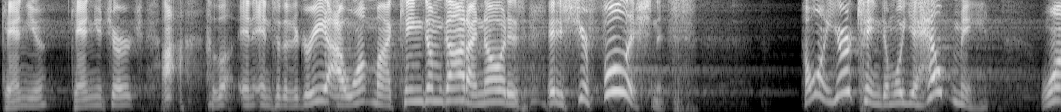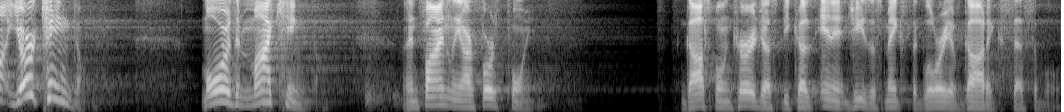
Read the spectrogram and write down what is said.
Can you? Can you, church? I, and, and to the degree I want my kingdom, God, I know it is, it is sheer foolishness. I want your kingdom. Will you help me? Want your kingdom more than my kingdom. And finally, our fourth point. Gospel encourage us because in it Jesus makes the glory of God accessible.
